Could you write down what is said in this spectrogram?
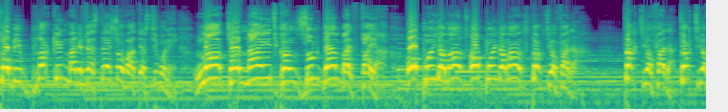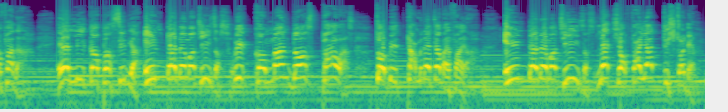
to be blocking manifestation of our testimony, Lord, tonight consume them by fire. Open your mouth, open your mouth, talk to your father. Talk to your father, talk to your father. Elika Posidia, in the name of Jesus, we command those powers to be terminated by fire. In the name of Jesus, let your fire destroy them.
